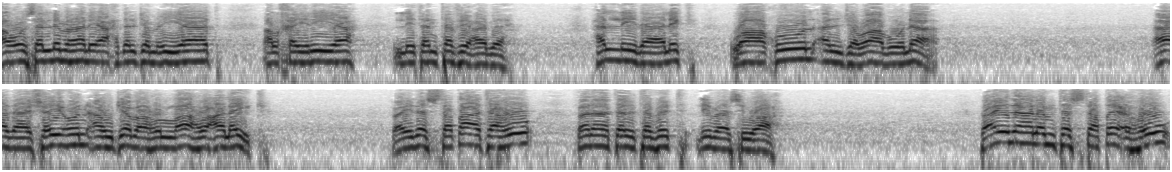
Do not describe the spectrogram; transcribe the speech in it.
أو أسلمها لأحد الجمعيات الخيرية لتنتفع به. هل لي ذلك؟ وأقول الجواب لا. هذا شيء أوجبه الله عليك. فإذا استطعته فلا تلتفت لما سواه. فإذا لم تستطعه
